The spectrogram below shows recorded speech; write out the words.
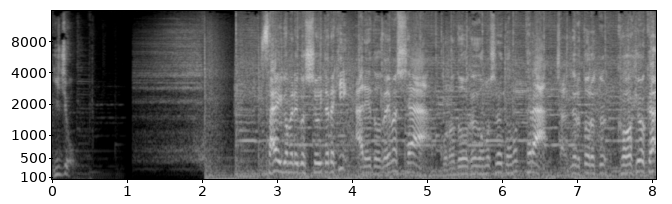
以上。最後までご視聴いただきありがとうございました。この動画が面白いと思ったらチャンネル登録高評価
